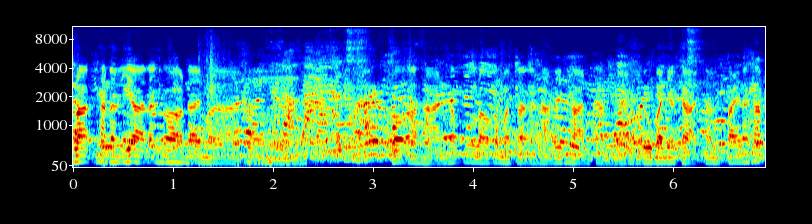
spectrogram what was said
พระท่านอนุญาตแล้วก็ได้มาตรง โต๊ะอาหารครับพวกเราก็มาตักอาหารไปทานกันนะครับดูบรรยากาศกันไปนะครับ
